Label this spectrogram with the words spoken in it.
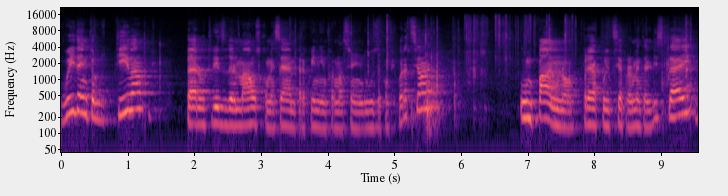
Guida introduttiva per l'utilizzo del mouse come sempre, quindi informazioni d'uso e configurazione. Un panno per la pulizia probabilmente del display.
